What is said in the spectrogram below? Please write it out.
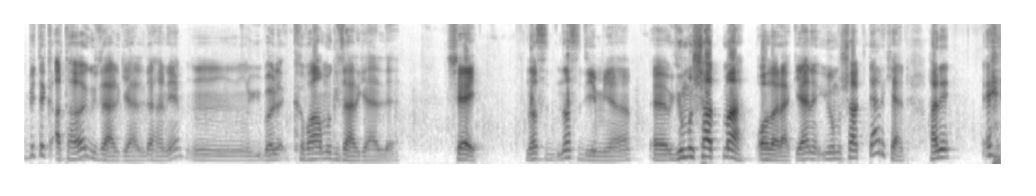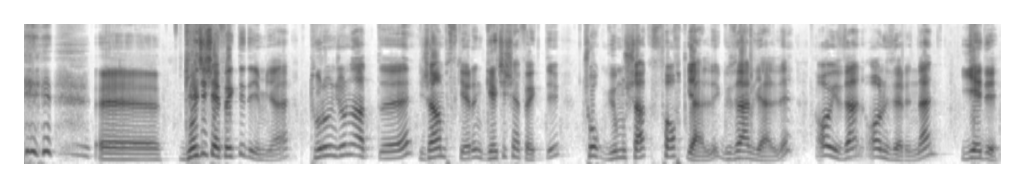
Bir tık atağı güzel geldi hani. Hmm, böyle kıvamı güzel geldi. Şey nasıl nasıl diyeyim ya? Ee, yumuşatma olarak. Yani yumuşak derken hani ee, geçiş efekti diyeyim ya. Turuncunun attığı jumpscare'ın geçiş efekti çok yumuşak, soft geldi, güzel geldi. O yüzden 10 üzerinden 7.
